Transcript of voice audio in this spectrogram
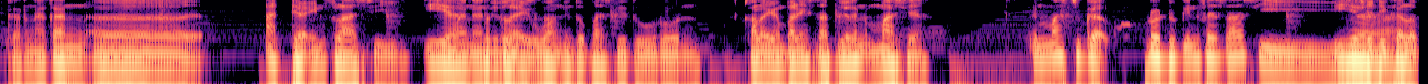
karena kan eh, ada inflasi Iya, mana betul nilai uang sekali. itu pasti turun kalau yang paling stabil kan emas ya emas juga produk investasi Iya. jadi kalau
